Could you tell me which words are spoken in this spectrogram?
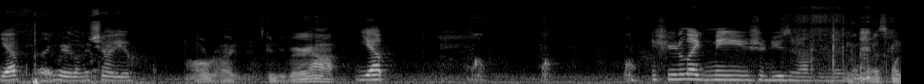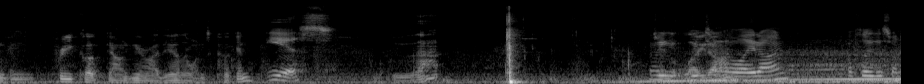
Yep, right here, let me show you. All right, it's gonna be very hot. Yep. If you're like me, you should use an oven. And then this one can pre-cook down here while the other one's cooking. Yes. Do that. We, Turn the we turn the light on. Hopefully this one.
